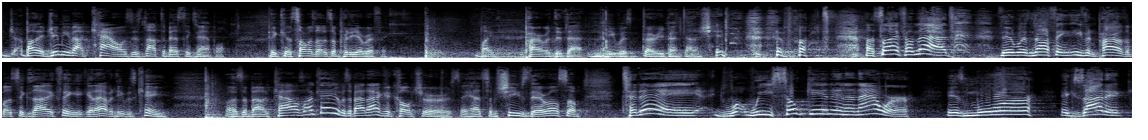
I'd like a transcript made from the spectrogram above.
By the way, dreaming about cows is not the best example because some of those are pretty horrific like Paro did that, and he was very bent out of shape. but aside from that, there was nothing. Even Paro, the most exotic thing he could have, and he was king, was about cows. Okay, it was about agriculture. They had some sheaves there also. Today, what we soak in in an hour is more exotic,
